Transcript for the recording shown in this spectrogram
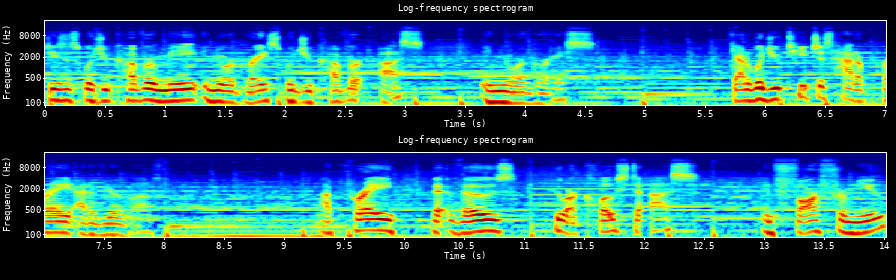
Jesus, would you cover me in your grace? Would you cover us in your grace? God, would you teach us how to pray out of your love? I pray that those who are close to us and far from you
